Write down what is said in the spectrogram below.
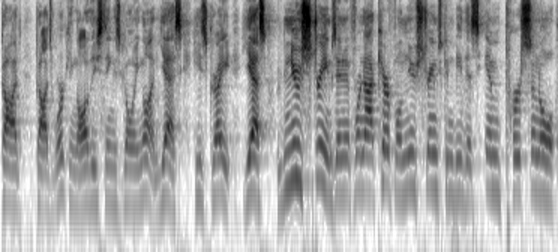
God, God's working, all these things going on. Yes, He's great. Yes, new streams. And if we're not careful, new streams can be this impersonal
